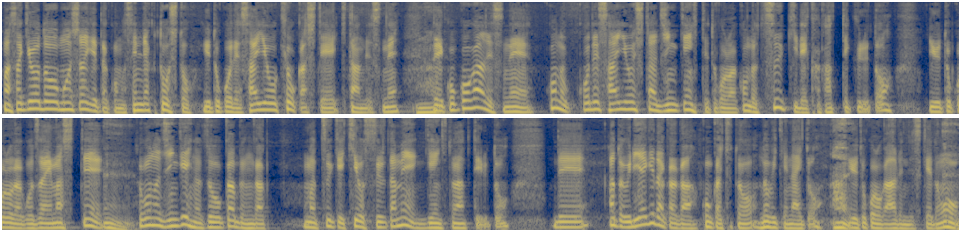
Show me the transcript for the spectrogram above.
まあ、先ほど申し上げたこの戦略投資というところで採用を強化してきたんですね。で、ここがですね、今度ここで採用した人件費ってところは今度通期でかかってくるというところがございまして、そこの人件費の増加分がまあ、通期寄与するため減費となっていると。で、あと売上高が今回ちょっと伸びてないというところがあるんですけれども、はい、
